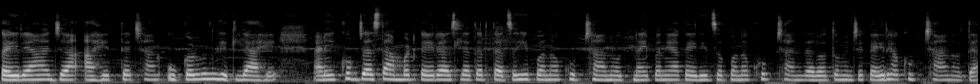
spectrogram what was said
कैऱ्या ज्या आहेत त्या छान उकळून घेतल्या आहे. आणि खूप जास्त आंबट कैऱ्या असल्या तर त्याचंही पन्ह खूप छान होत नाही. पण या कैरीचं पन्ह खूप छान झालं होतं म्हणजे कैऱ्या खूप छान होत्या.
